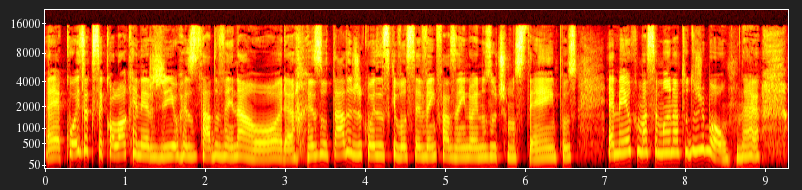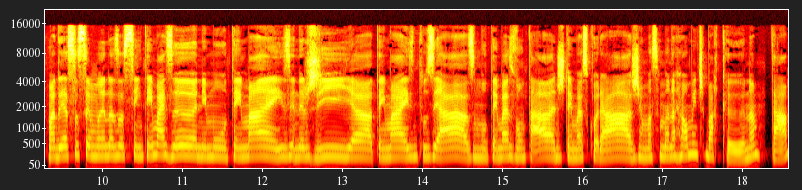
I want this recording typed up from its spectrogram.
é, coisa que você coloca energia, o resultado vem na hora, resultado de coisas que você vem fazendo aí nos últimos tempos. É meio que uma semana tudo de bom, né? Uma dessas semanas assim tem mais ânimo, tem mais energia, tem mais entusiasmo, tem mais vontade, tem mais coragem. Uma semana realmente bacana, tá?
